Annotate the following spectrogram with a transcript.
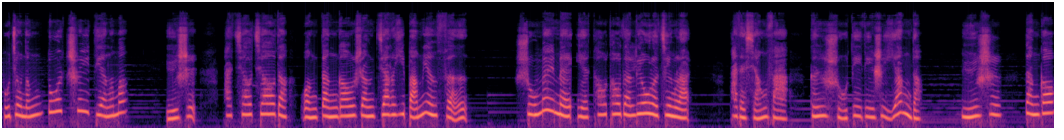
不就能多吃一点了吗？于是，他悄悄地往蛋糕上加了一把面粉。鼠妹妹也偷偷地溜了进来，她的想法跟鼠弟弟是一样的，于是蛋糕。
